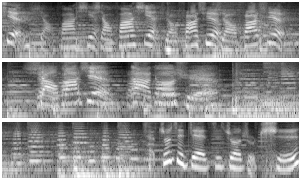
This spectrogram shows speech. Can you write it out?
小发现，小发现，小发现，小发现，小发现，小发现，大科学。小猪姐姐制作主持。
